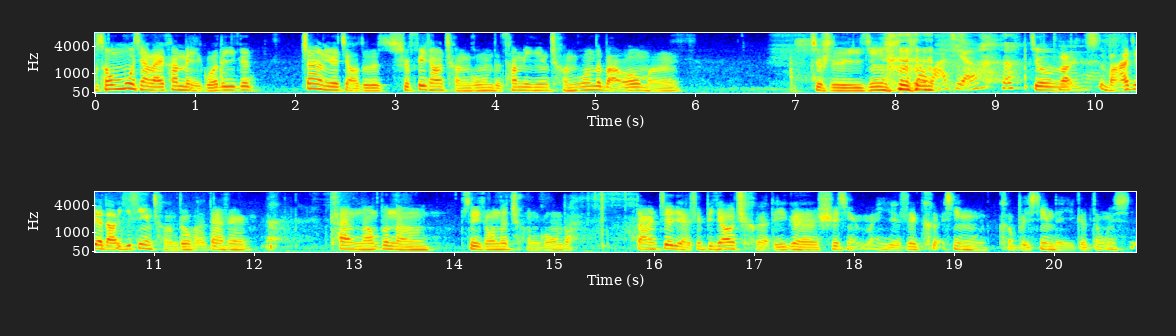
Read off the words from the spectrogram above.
从目前来看，美国的一个战略角度是非常成功的，他们已经成功的把欧盟。就是已经瓦解了，就瓦瓦解到一定程度吧，但是看能不能最终的成功吧。当然，这也是比较扯的一个事情吧，也是可信可不信的一个东西。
